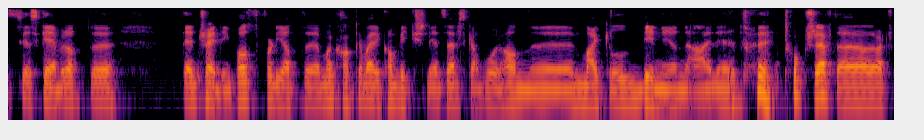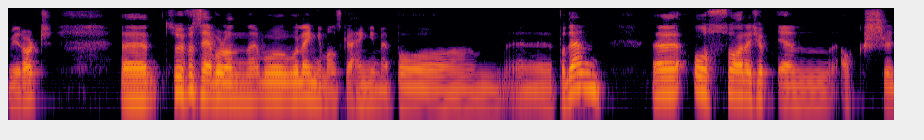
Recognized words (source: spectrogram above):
Jeg skrev at det er en trading post, fordi at man kan ikke være conviction i et selskap hvor han Michael Binion er toppsjef. Der har det vært så mye rart. Så vi får se hvordan, hvor, hvor, lenge man skal henge med på, på den. Uh, og så har jeg kjøpt en aksje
